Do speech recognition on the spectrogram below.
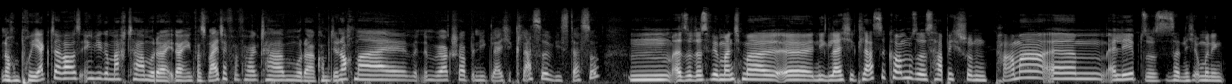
noch ein Projekt daraus irgendwie gemacht haben oder da irgendwas weiterverfolgt haben oder kommt ihr nochmal mit einem Workshop in die gleiche Klasse? Wie ist das so? Mm, also, dass wir manchmal äh, in die gleiche Klasse kommen, so das habe ich schon ein paar Mal ähm, erlebt. So, es ist ja nicht unbedingt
